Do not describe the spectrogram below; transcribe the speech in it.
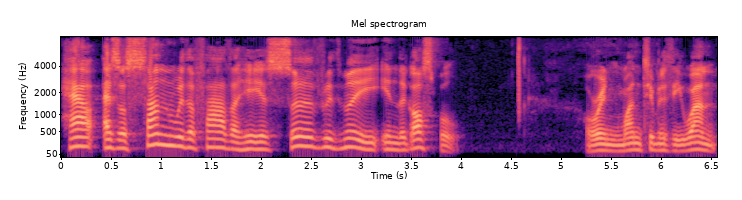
how as a son with a father he has served with me in the gospel. Or in 1 Timothy 1,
